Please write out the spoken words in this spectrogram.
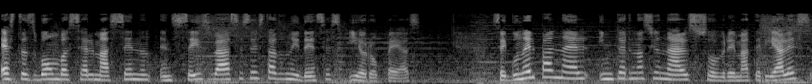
Estas bombas se almacenan en seis bases estadounidenses y europeas. Según el panel internacional sobre materiales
